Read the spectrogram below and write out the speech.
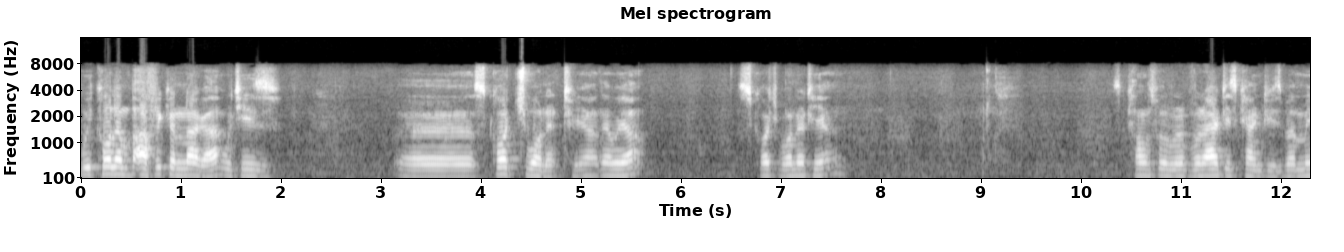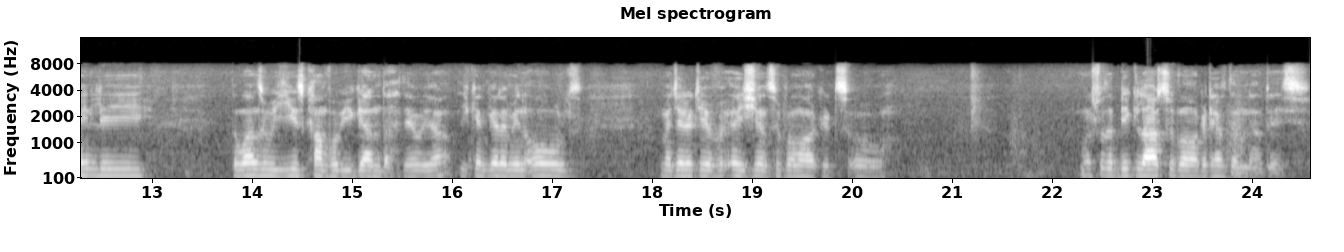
we call them African Naga which is uh, Scotch bonnet. Yeah, there we are. Scotch bonnet here. It comes from varieties countries, but mainly the ones we use come from Uganda. There we are. You can get them in all majority of Asian supermarkets or most of the big large supermarket have them nowadays.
